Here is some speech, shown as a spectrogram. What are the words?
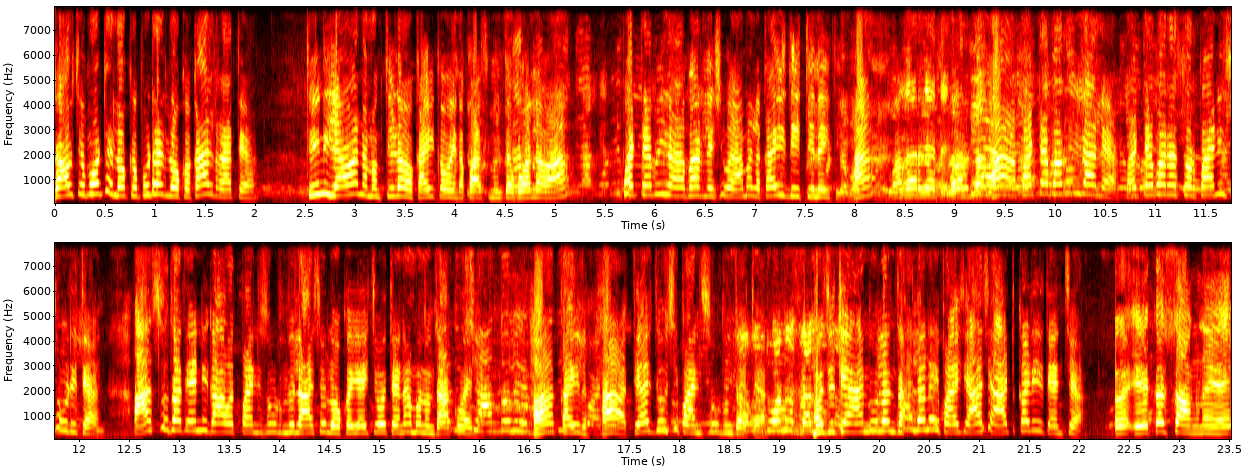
गावचे मोठे लोक पुढे लोक काल राहत्या. तिने यावा ना मग तिडं काही कवाय ना पाच मिनिटं बोलावा. पट्ट्या बी भरल्याशिवाय आम्हाला काहीच देते नाही ते. हा? हा पट्ट्या भरून झाल्या. पट्ट्या भरसवर पाणी सोडी त्या आज सुद्धा त्यांनी गावात पाणी सोडून दिलं. असे लोक यायचे होते ना म्हणून दाखवायला. हा काही हा त्याच दिवशी पाणी सोडून जात्या. म्हणजे ते आंदोलन झालं नाही पाहिजे. अशा अटकडी त्यांच्या. एकच सांगणं आहे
